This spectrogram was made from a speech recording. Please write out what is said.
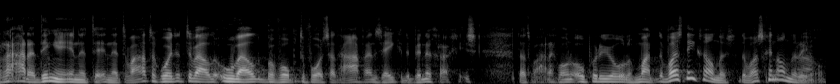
rare dingen in het, in het water gooide. Terwijl, hoewel bijvoorbeeld de Voorstadhaven en zeker de binnengrachtjes, dat waren gewoon open riolen. Maar er was niks anders. Er was geen andere riool.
